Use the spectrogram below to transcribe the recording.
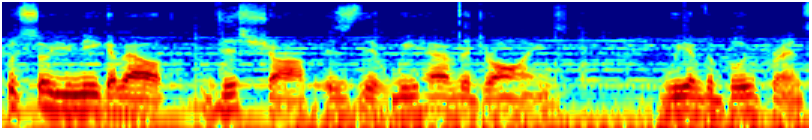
What's so unique about this shop is that we have the drawings, we have the blueprints,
